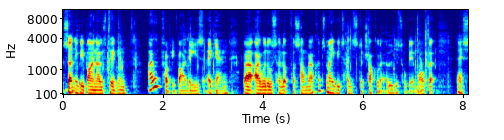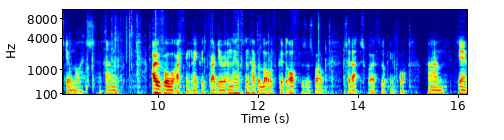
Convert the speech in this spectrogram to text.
Certainly be buying those two again. I would probably buy these again, but I would also look for somewhere I could maybe taste the chocolate a little bit more, but they're still nice. Um, overall, I think they're good value, and they often have a lot of good offers as well, so that's worth looking for. Um, yeah.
